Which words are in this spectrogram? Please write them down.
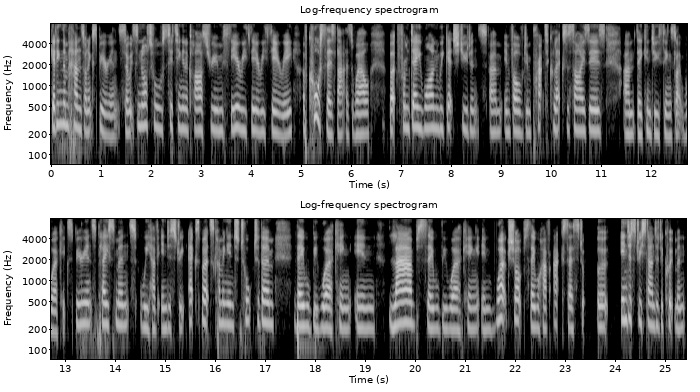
getting them hands on experience. So it's not all sitting in a classroom, theory, theory, theory. Of course, there's that as well. But from day one, we get students um, involved in practical exercises. Um, they can do things like work experience placements. We have industry experts coming in to talk to them. They will be working in labs, they will be working in workshops, they will have access to uh, industry standard equipment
